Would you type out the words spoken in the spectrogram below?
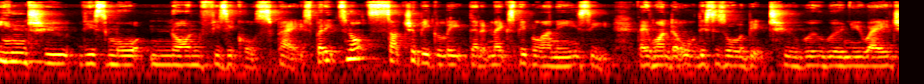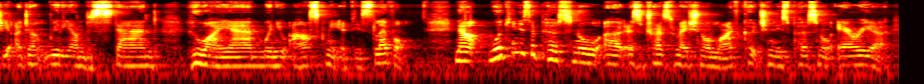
into this more non physical space. But it's not such a big leap that it makes people uneasy. They wonder, oh, this is all a bit too woo woo, new agey. I don't really understand who I am when you ask me at this level. Now, working as a personal, uh, as a transformational life coach in this personal area,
